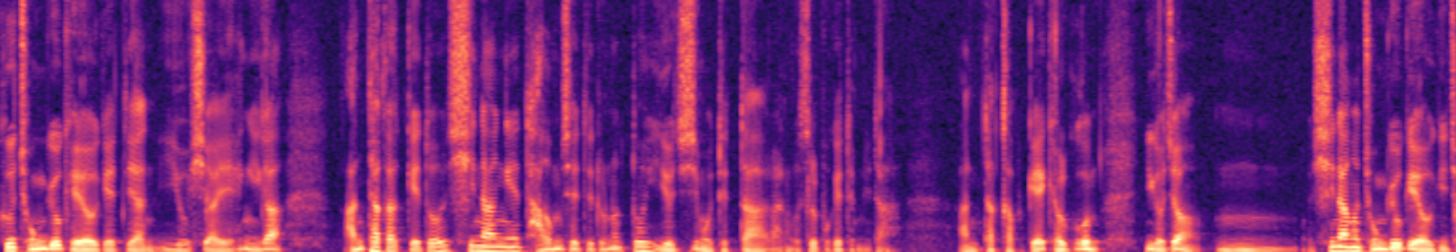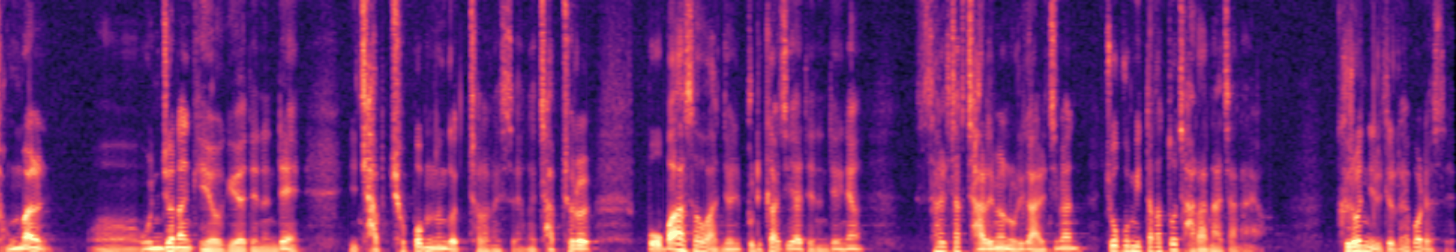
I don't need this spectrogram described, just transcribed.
그 종교 개혁에 대한 이 요시아의 행위가 안타깝게도 신앙의 다음 세대로는 또 이어지지 못했다라는 것을 보게 됩니다. 안타깝게 결국은 이거죠. 음, 신앙은 종교 개혁이 정말 어, 온전한 개혁이어야 되는데 이 잡초 뽑는 것처럼 했어요. 그러니까 잡초를 뽑아서 완전히 뿌리까지 해야 되는데 그냥 살짝 자르면 우리가 알지만 조금 있다가 또 자라나잖아요. 그런 일들을 해버렸어요.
